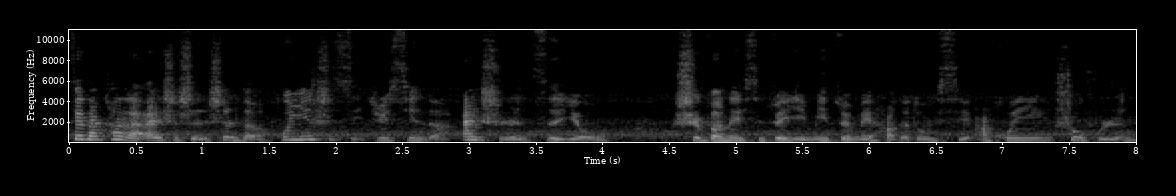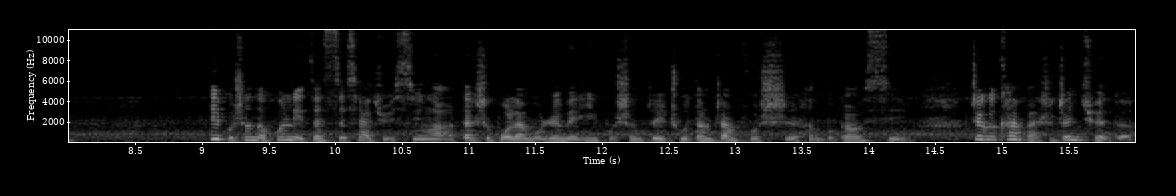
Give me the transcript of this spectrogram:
在他看来，爱是神圣的，婚姻是喜剧性的。爱使人自由，释放内心最隐秘、最美好的东西，而婚姻束缚人。易卜生的婚礼在私下举行了，但是伯莱姆认为易卜生最初当丈夫时很不高兴。这个看法是正确的。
